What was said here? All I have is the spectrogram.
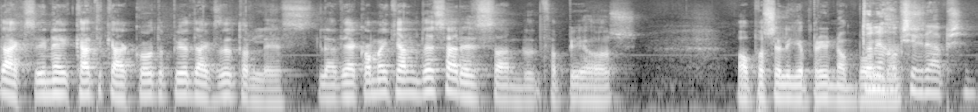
Εντάξει, είναι κάτι κακό το οποίο εντάξει δεν το λες. Δηλαδή ακόμα και αν δεν σ' αρέσει σαν ηθοποιός, όπως έλεγε πριν ο Τον Μπόνος. έχω ξεγράψει.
